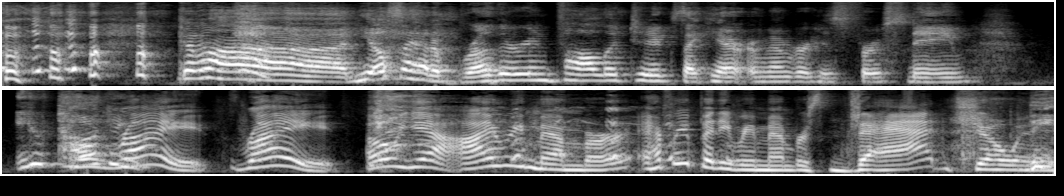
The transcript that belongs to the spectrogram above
Come on. He also had a brother in politics. I can't remember his first name. You're oh, talking. Oh, right, right. Oh, yeah, I remember. Everybody remembers that, Joey. The,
